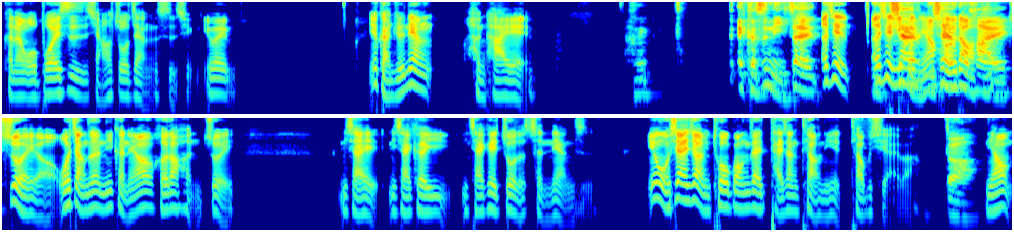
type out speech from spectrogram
可能我不会是想要做这样的事情，因为因为感觉那样很嗨诶、哎、可是你在而且而且你可能要喝到很醉哦。我讲真的，你可能要喝到很醉，你才你才可以你才可以做的成那样子。因为我现在叫你脱光在台上跳，你也跳不起来吧？对啊，你要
